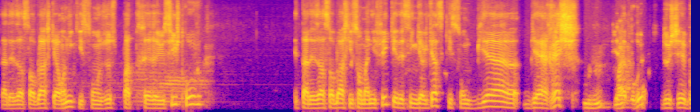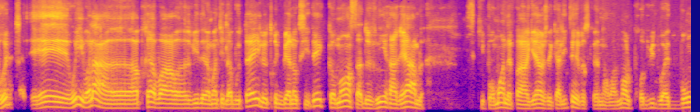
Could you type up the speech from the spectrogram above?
Tu as des assemblages Caroni qui sont juste pas très réussis, je trouve. Et tu as des assemblages qui sont magnifiques et des single casques qui sont bien, bien rêches, mhm. bien de chez Brut. Et oui, voilà, euh, après avoir euh, vidé la moitié de la bouteille, le truc bien oxydé commence à devenir agréable. Ce qui pour moi n'est pas un gage de qualité parce que normalement le produit doit être bon.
